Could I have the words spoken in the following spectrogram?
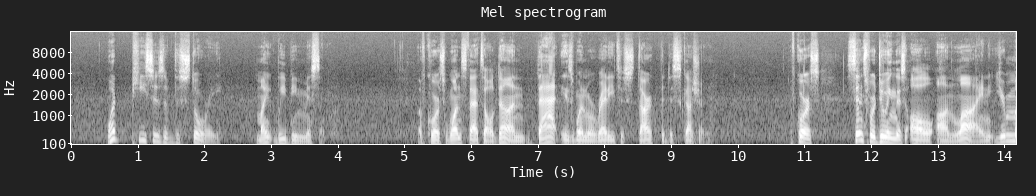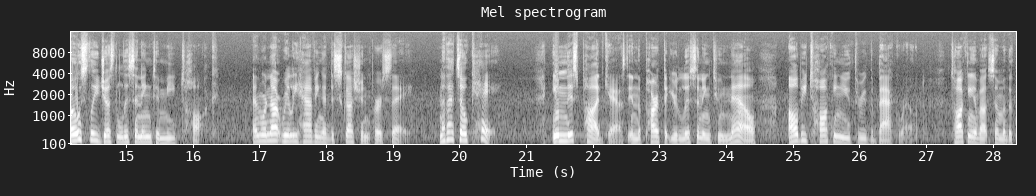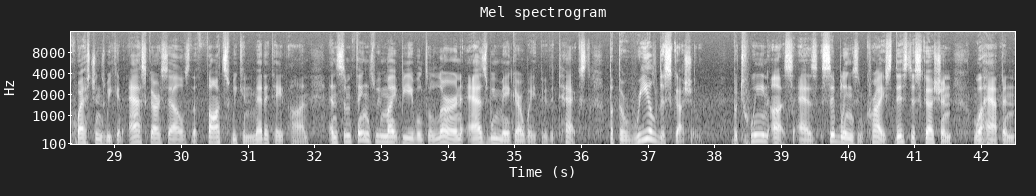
What pieces of the story might we be missing? Of course, once that's all done, that is when we're ready to start the discussion. Of course, since we're doing this all online, you're mostly just listening to me talk, and we're not really having a discussion per se. Now, that's okay. In this podcast, in the part that you're listening to now, I'll be talking you through the background, talking about some of the questions we can ask ourselves, the thoughts we can meditate on, and some things we might be able to learn as we make our way through the text. But the real discussion, between us as siblings in Christ, this discussion will happen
